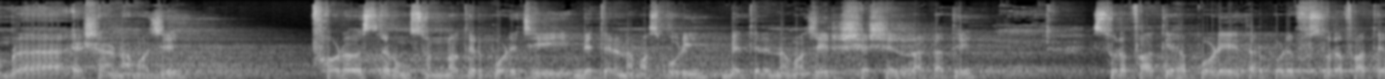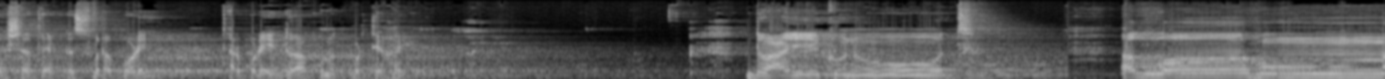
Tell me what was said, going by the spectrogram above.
আমরা এশার নামাজে ফরজ এবং সুন্নতের পরে যেই বেতের নামাজ পড়ি, বেতের নামাজের শেষের রাকাতে সুরা ফাতেহা পড়ে, তারপরে সুরা ফাতেহার সাথে একটা সুরা পড়ে, তারপরে এই দোয়া কুনুত পড়তে হয়। دعاء كنوت اللهم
